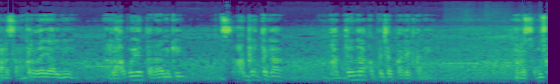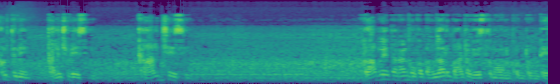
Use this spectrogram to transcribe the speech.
మన సంప్రదాయాల్ని రాబోయే తరానికి జాగ్రత్తగా భద్రంగా అప్పచెప్పాలి కానీ మన సంస్కృతిని కలిచివేసి కాల్ చేసి రాబోయే తరానికి ఒక బంగారు బాట వేస్తున్నాం అనుకుంటుంటే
